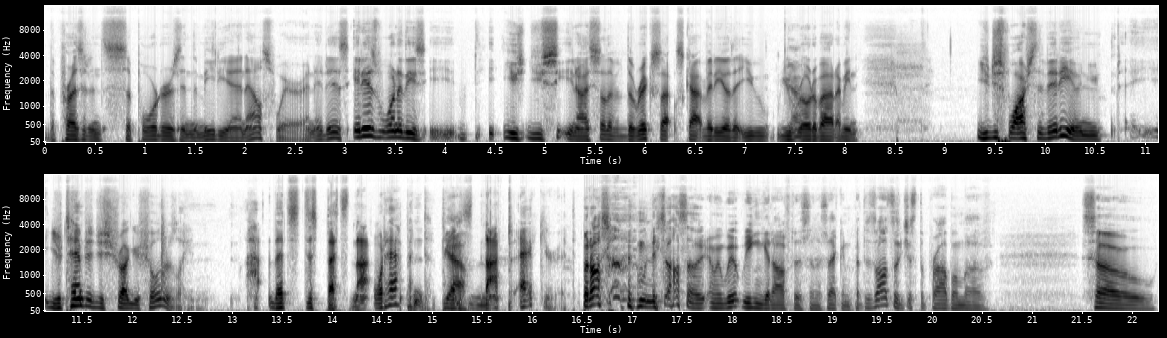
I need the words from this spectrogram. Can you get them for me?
the president's supporters in the media and elsewhere. And it is it is one of these. You you see, you know, I saw the, the Rick Scott video that you you Yeah. wrote about. I mean, you just watch the video and you you're tempted to shrug your shoulders like. "H- That's just that's not what happened. Yeah. That's not accurate. But also, I mean, there's also, I mean, we, we can get off this in a second, but there's also just the problem of, so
